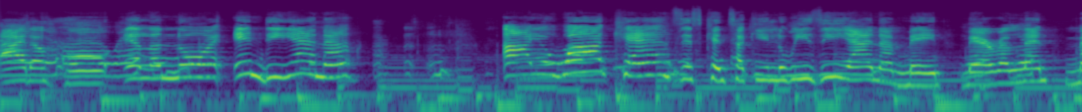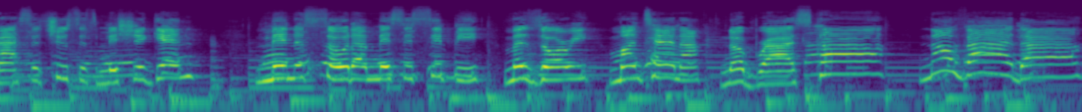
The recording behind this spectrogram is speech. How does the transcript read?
Idaho, Illinois, Indiana, Iowa, Kansas, Kentucky, Louisiana, Maine, Maryland, Massachusetts, Michigan, Minnesota, Mississippi, Missouri, Montana, Nebraska, Nevada,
